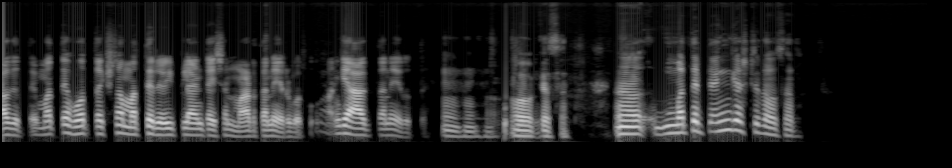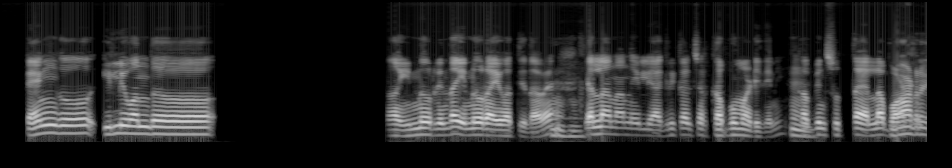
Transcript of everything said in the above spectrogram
ಆಗುತ್ತೆ. ಮತ್ತೆ ಹೋದ ತಕ್ಷಣ ಮತ್ತೆ ರೀಪ್ಲಾಂಟೇಶನ್ ಮಾಡ್ತಾನೆ ಇರ್ಬೇಕು. ಹಂಗೆ ಆಗ್ತಾನೆ ಇರುತ್ತೆ. ಹ್ಮ್ ಹ್ಮ್ ಓಕೆ ಸರ್. ಮತ್ತೆ ಟೆಂಗ್ ಎಷ್ಟಿದಾವ್ ಸರ್? ತೆಂಗು ಇಲ್ಲಿ ಒಂದು ಇನ್ನೂರಿಂದ ಇನ್ನೂರ ಐವತ್ತು ಇದಾವೆ. ಎಲ್ಲ ನಾನು ಇಲ್ಲಿ ಅಗ್ರಿಕಲ್ಚರ್ ಕಬ್ಬು ಮಾಡಿದೀನಿ. ಕಬ್ಬಿನ ಸುತ್ತ ಎಲ್ಲ ಬಾರ್ಡರ್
